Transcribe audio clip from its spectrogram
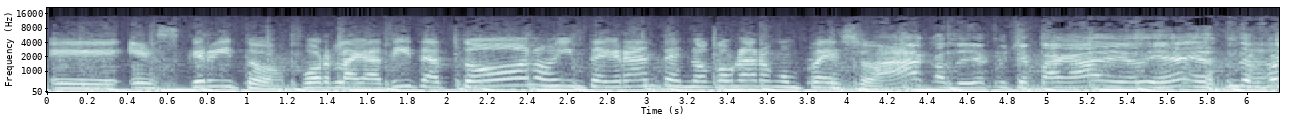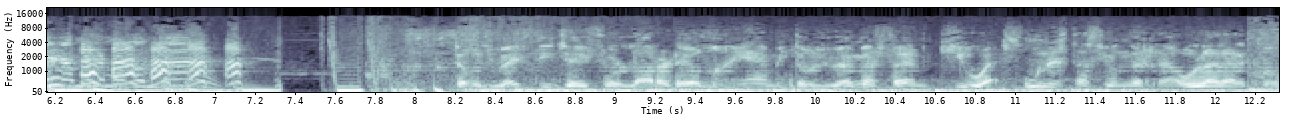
Eh, escrito por la gatita, todos los integrantes no cobraron un peso. Ah, cuando yo escuché pagada, yo dije, ¿dónde fue que a mí no me contaron? WSTJ for Lauderdale, Miami. WMFM QS. Una estación de Raúl Alarcón.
